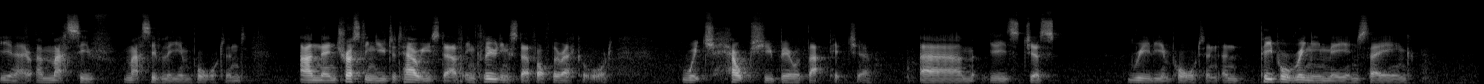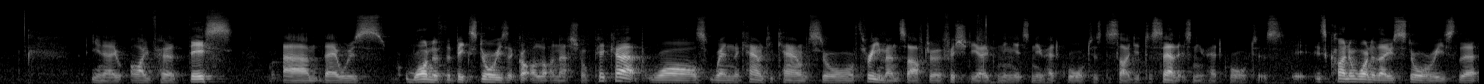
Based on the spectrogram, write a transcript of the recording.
you know, a massive, massively important, and then trusting you to tell you stuff, including stuff off the record, which helps you build that picture, um, is just really important. And people ringing me and saying, you know, I've heard this. Um, there was one of the big stories that got a lot of national pickup was when the county council, three months after officially opening its new headquarters, decided to sell its new headquarters. It's kind of one of those stories that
